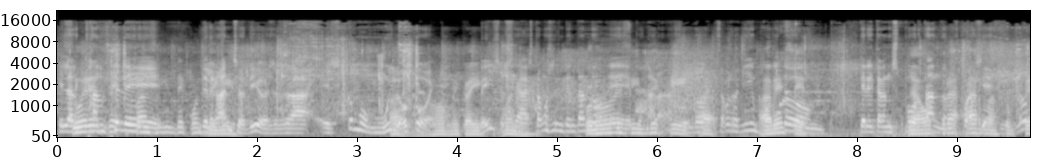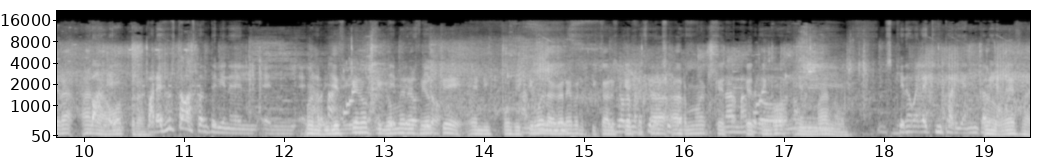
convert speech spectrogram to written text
el alcance de, de del gancho, tío. O sea, es como muy ah, loco, no, eh. ¿Veis? Bueno, o sea, estamos intentando. Eh, pues, nada, que, estamos aquí un poquito teletransportando. La otra arma supera a la vale, otra. Para eso está bastante bien el. el, el bueno, arma, y es que lo que yo me refiero es que el dispositivo de la carga vertical, es que es esta arma que tengo en mano. Es que no me la equiparía ni nunca. Bueno, esa.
